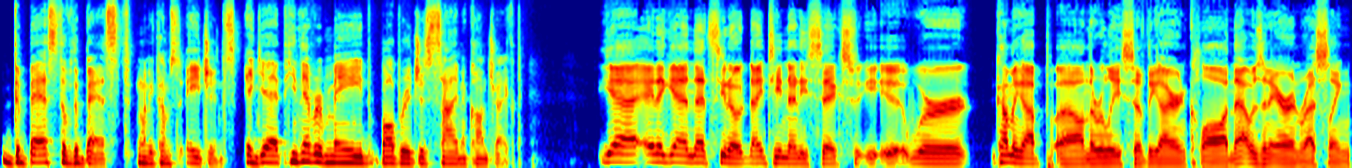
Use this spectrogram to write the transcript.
the best of the best when it comes to agents, and yet he never made Bob Bridges sign a contract. Yeah, and again, that's you know 1996. We're coming up uh, on the release of the Iron Claw, and that was an era in wrestling,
